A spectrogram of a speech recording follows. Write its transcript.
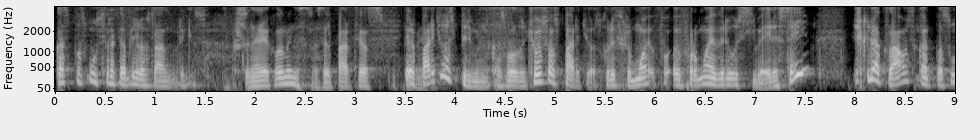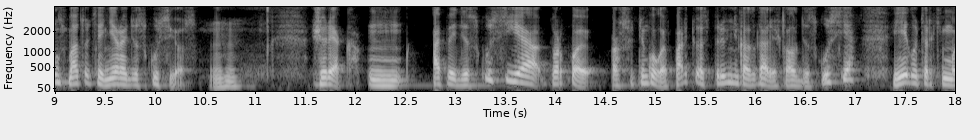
kas pas mus yra Gabrielius Landsbergis? Užsienio reikalų ministras ir partijos. Ir partijos pirmininkas, valdančiosios partijos, kuri formuoja, fo- formuoja vyriausybę. Ir jisai iškelia klausimą, kad pas mus, matote, nėra diskusijos. Mhm. Žiūrėk, apie diskusiją, tvarkoj, aš sutinku, kad partijos pirmininkas gali iškelti diskusiją, jeigu, tarkim,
